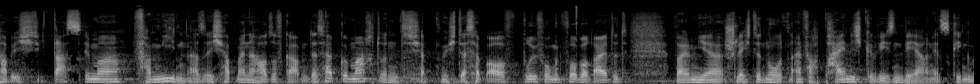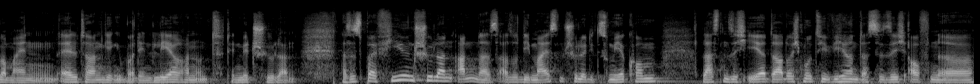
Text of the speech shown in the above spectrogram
habe ich das immer vermieden. Also ich habe meine Hausaufgaben deshalb gemacht und ich habe mich deshalb auf Prüfungen vorbereitet, weil mir schlechte Noten einfach peinlich gewesen wären jetzt gegenüber meinen Eltern, gegenüber den Lehrern und den Mitschülern. Das ist bei vielen Schülern anders. Also die meisten Schüler, die zu mir kommen, lassen sich eher dadurch motivieren, dass sie sich auf eine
